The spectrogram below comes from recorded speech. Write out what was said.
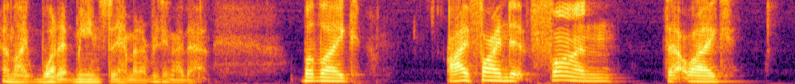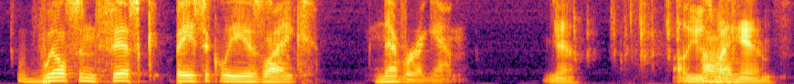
and like what it means to him and everything like that. But like I find it fun that like Wilson Fisk basically is like never again. Yeah. I'll use my Um, hands.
